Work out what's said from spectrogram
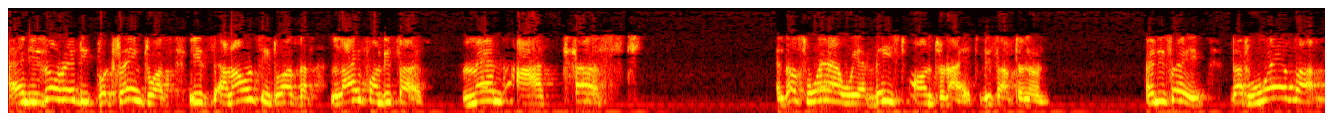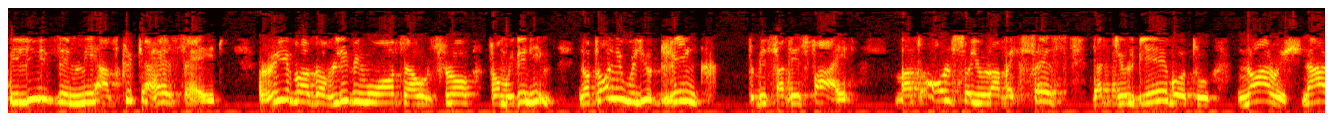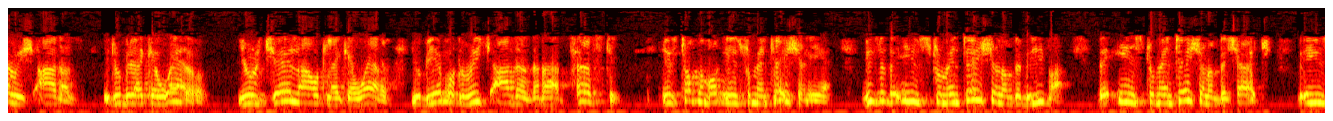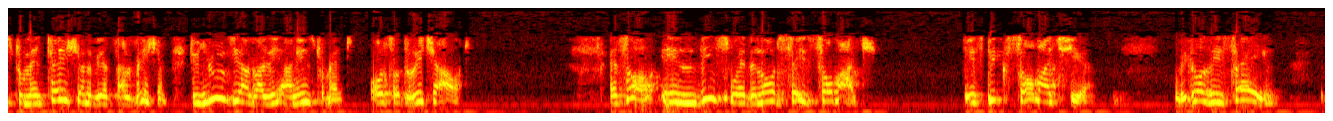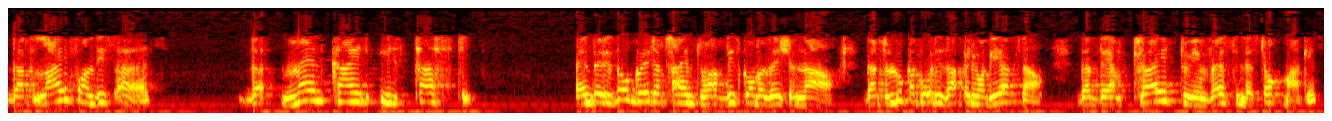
And he's already portraying to us, he's announcing to us that life on this earth, men are thirsty. And that's where we are based on tonight, this afternoon. And he says that whoever believes in me, as scripture has said, rivers of living water will flow from within him. Not only will you drink to be satisfied, but also you'll have access that you'll be able to nourish, nourish others. It will be like a well. You'll jail out like a well. You'll be able to reach others that are thirsty. He's talking about instrumentation here. This is the instrumentation of the believer, the instrumentation of the church, the instrumentation of your salvation. To use you as an instrument also to reach out And so in this way, the Lord says so much. He speaks so much here because he's saying that life on this earth, that mankind is thirsty. And there is no greater time to have this conversation now than to look at what is happening on the earth now. That they have tried to invest in the stock market.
